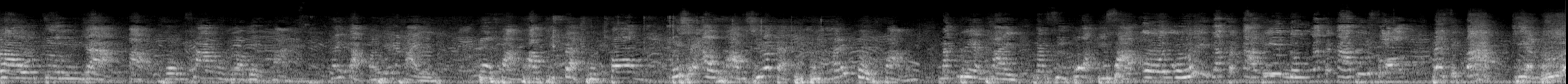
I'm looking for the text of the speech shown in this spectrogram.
เราจึงอยากปรับโครงสร้างระบบใหม่ให้กับประเทศไทยปลูกฝังความคิดแบบถูกต้อง ไม่ใช่เอาความเชื่อแบบผิดๆให้ปลูกฝังนักเรียนไทยหนังสือประวัติศาสตร์เอ่ยอุ้ยรัชกาลที่หนึ่งรัชกาลที่สองเป็นสิบบ้าเขียนเพื่อ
